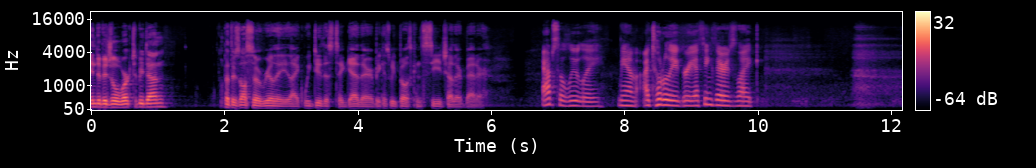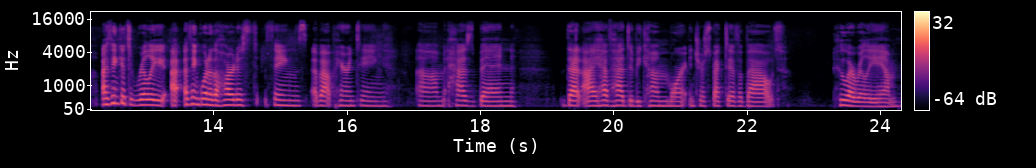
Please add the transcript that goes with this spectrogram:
individual work to be done, but there's also really like we do this together because we both can see each other better. Absolutely. Man, I totally agree. I think there's like, I think it's really, I, I think one of the hardest things about parenting um, has been that I have had to become more introspective about who I really am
